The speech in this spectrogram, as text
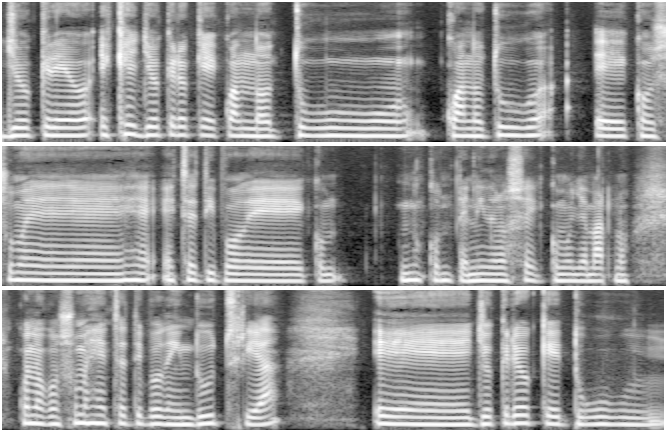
Yo creo, es que yo creo que cuando tú, cuando tú eh, consumes este tipo de con- contenido, no sé cómo llamarlo, cuando consumes este tipo de industria, eh, yo creo que tú,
